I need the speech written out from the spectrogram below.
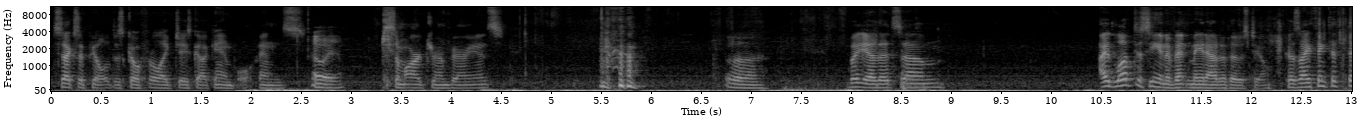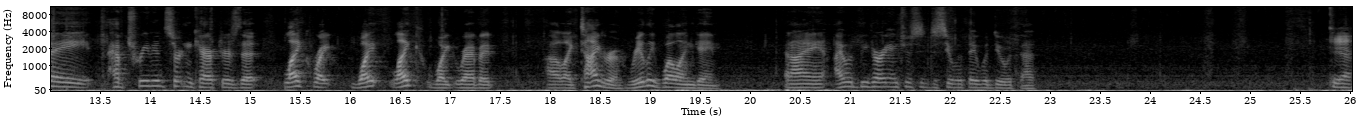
sex appeal, just go for like J. Scott Campbell and oh yeah. some Artgerm variants. uh, but yeah, that's um. I'd love to see an event made out of those two because I think that they have treated certain characters that, like right, white, like White Rabbit, uh, like Tigra, really well in game, and I I would be very interested to see what they would do with that. Yeah.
